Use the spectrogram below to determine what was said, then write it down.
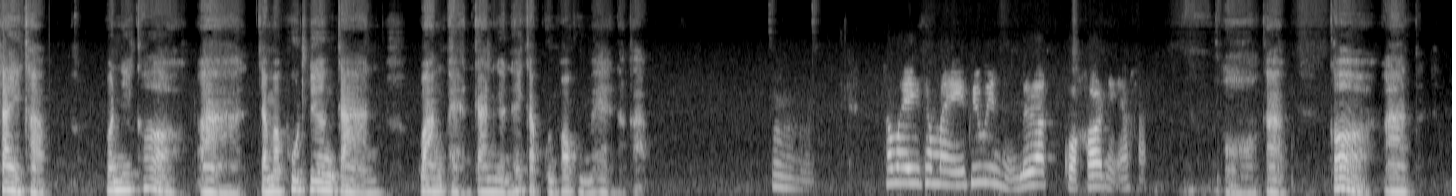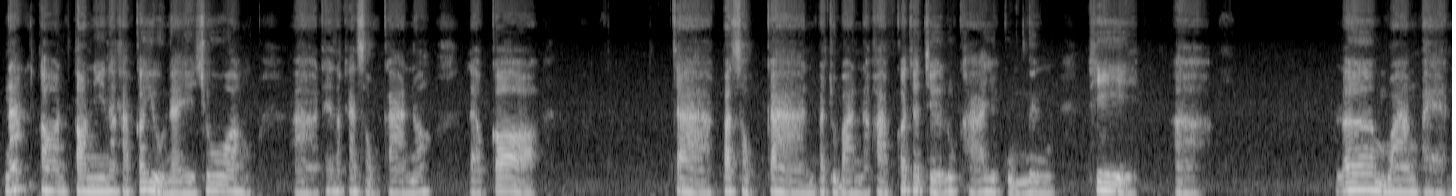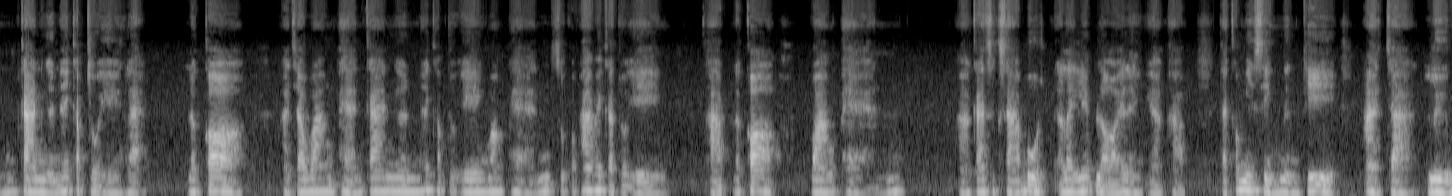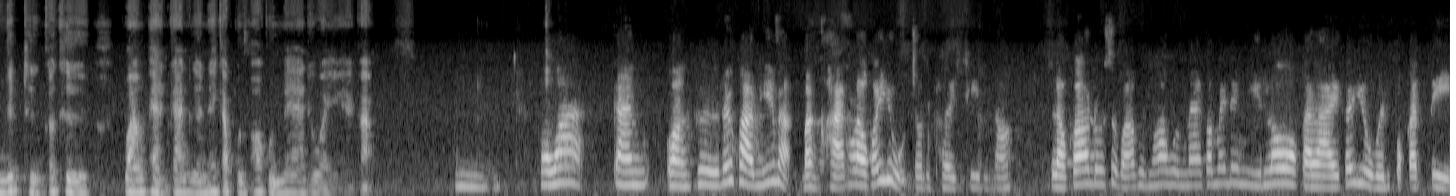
ใช่ครับ วันนี้ก็อ่าจะมาพูดเรื่องการวางแผนการเงินให้กับคุณพ่อคุณแม่นะครับ อืมทำไมทำไมพี่วินถึงเลือกหัวข้อนี้อะคะอ๋อครับ ก็อ่าณตอนตอนนี้นะครับ ก็อยู่ในช่วงอ่าเทศกาลสงกรารเนาะแล้วก็ จากประสบการณ์ปัจจุบันนะครับ ก็จะเจอลูกค้าอยู่กลุ่มหนึ่งที่เริ่มวางแผนการเงินให้กับตัวเองแล้วแล้วก็อาจจะวางแผนการเงินให้กับตัวเอง วางแผนสุขภาพให้กับตัวเองครับ แล้วก็วางแผนการศึกษาบุตรอะไรเรียบร้อยอะไรอย่างเงี้ยครับ แต่ก็มีสิ่งหนึ่งที่อาจจะลืมนึกถึงก็คือ วางแผนการเงินให้กับคุณพ่อคุณแม่ด้วยนะครับเพราะว่า การวางคือด้วยความที่แบบบางครั้งเราก็อยู่จนเคยชินเนาะเราก็รู้สึกว่าคุณพ่อคุณแม่ก็ไม่ได้มีโรคอะไร ก็อยู่เป็นปกติ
